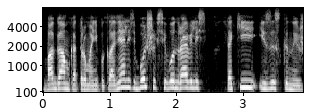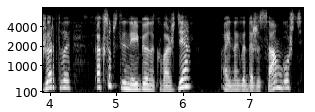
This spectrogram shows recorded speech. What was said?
Богам, которым они поклонялись, больше всего нравились такие изысканные жертвы, как собственный ребенок вождя, а иногда даже сам вождь.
